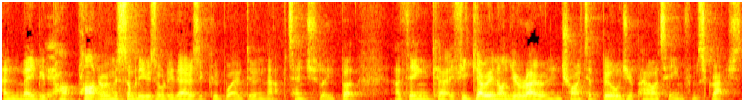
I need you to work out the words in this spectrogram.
and maybe Yeah. par- partnering with somebody who's already there is a good way of doing that potentially but i think uh, if you go in on your own and try to build your power team from scratch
